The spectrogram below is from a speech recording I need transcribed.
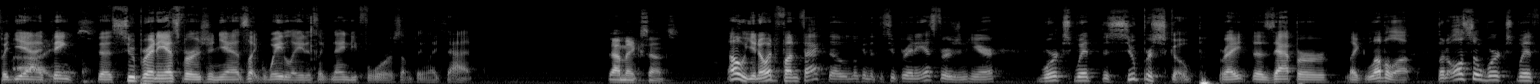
But yeah, I ah, think yes. the Super NES version, yeah, it's like way late. It's like 94 or something like that. That makes sense. Oh, you know what? Fun fact though, looking at the Super NES version here, works with the Super Scope, right? The Zapper like level up, but also works with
